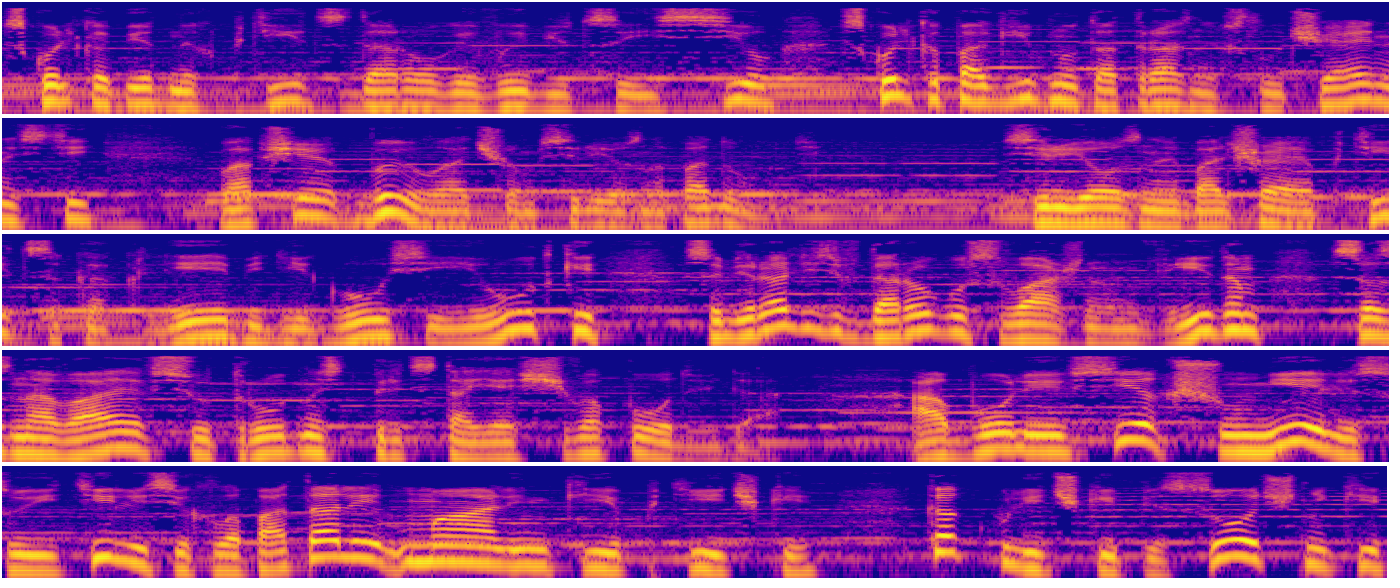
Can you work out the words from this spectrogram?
Сколько бедных птиц с дорогой выбьются из сил, сколько погибнут от разных случайностей, вообще было о чем серьезно подумать. Серьезная большая птица, как лебеди, гуси и утки, собирались в дорогу с важным видом, сознавая всю трудность предстоящего подвига. А более всех шумели, суетились и хлопотали маленькие птички, как кулички-песочники,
